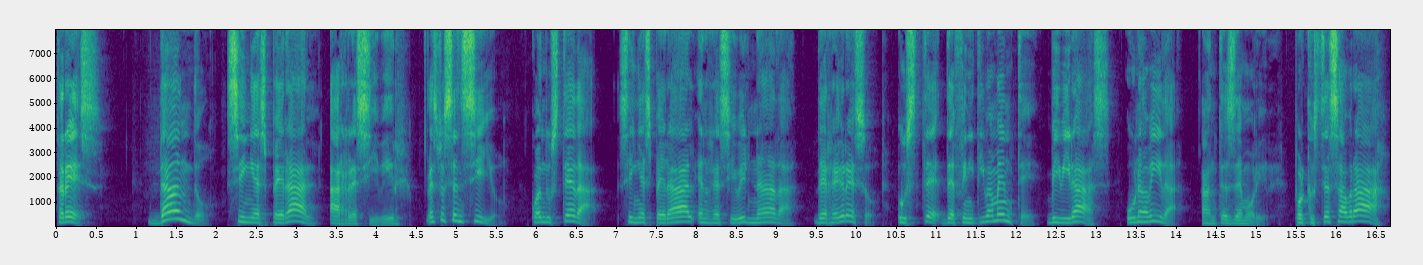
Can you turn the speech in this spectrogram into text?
Tres, dando sin esperar a recibir. Esto es sencillo. Cuando usted da sin esperar en recibir nada de regreso, usted definitivamente vivirás una vida antes de morir. Porque usted sabrá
